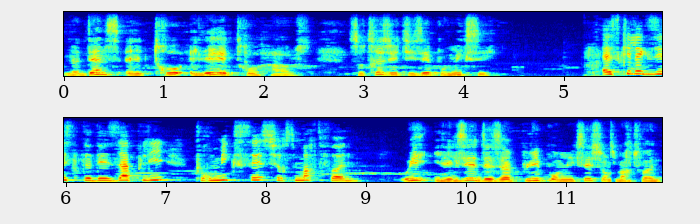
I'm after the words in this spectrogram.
la dance électro et l'électro house sont très utilisés pour mixer. Est-ce qu'il existe des applis pour mixer sur smartphone? Oui, il existe des applis pour mixer sur smartphone.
